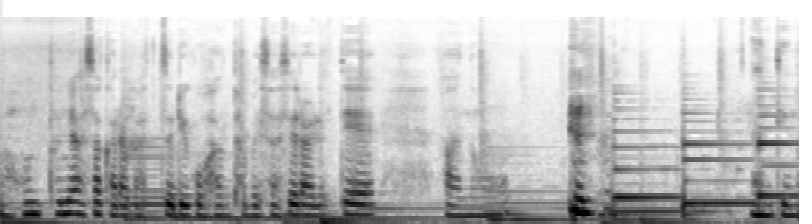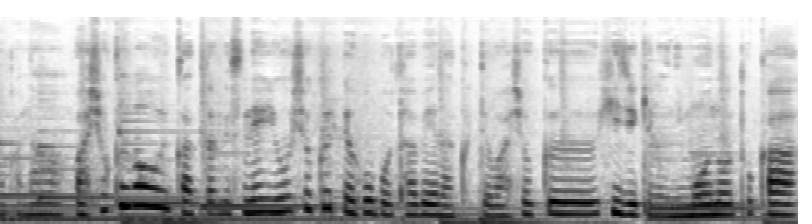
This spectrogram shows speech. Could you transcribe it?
まあ、本当に朝からがっつりご飯食べさせられてあの 何て言うのかな和食が多かったんですね。洋食ってほぼ食べなくて和食ひじきの煮物とか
